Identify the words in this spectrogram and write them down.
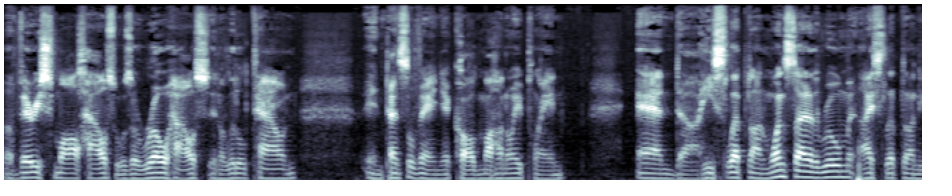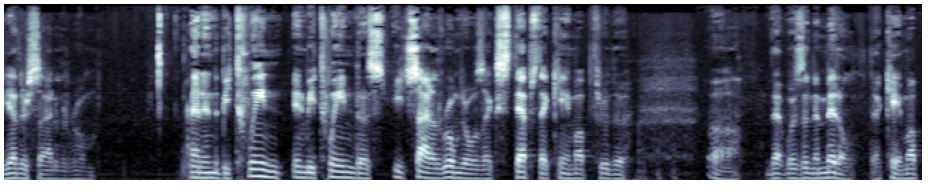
a very small house. It was a row house in a little town in Pennsylvania called Mahanoy Plane. And uh, he slept on one side of the room, and I slept on the other side of the room and in the between in between this each side of the room there was like steps that came up through the uh, that was in the middle that came up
